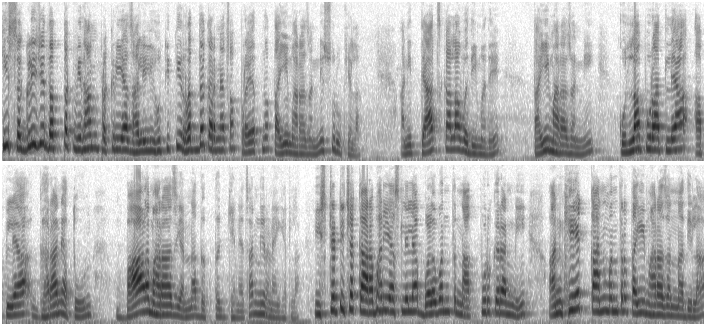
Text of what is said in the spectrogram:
ही सगळी जी दत्तक विधान प्रक्रिया झालेली होती ती रद्द करण्याचा प्रयत्न ताई महाराजांनी सुरू केला. आणि त्याच कालावधीमध्ये ताई महाराजांनी कोल्हापुरातल्या आपल्या घराण्यातून बाळ महाराज यांना दत्तक घेण्याचा निर्णय घेतला. इस्टेटीच्या कारभारी असलेल्या बळवंत नागपूरकरांनी आणखी एक कानमंत्र ताई महाराजांना दिला.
